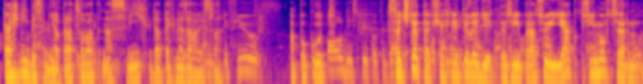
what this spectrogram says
Každý by si měl pracovat na svých datech nezávisle. A pokud sečtete všechny ty lidi, kteří pracují jak přímo v CERNu,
